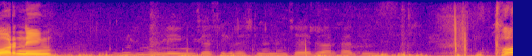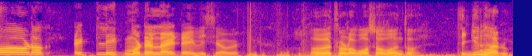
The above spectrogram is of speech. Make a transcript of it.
મોર્નિંગ ગુડ મોર્નિંગ જય શ્રી કૃષ્ણ જય દ્વારકાધીશ. થોડોક એટલીક મોટે લાઇટ આવી છે હવે. હવે થોડોક ઓછો વાંધો. થઈ ગયું ને સારું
